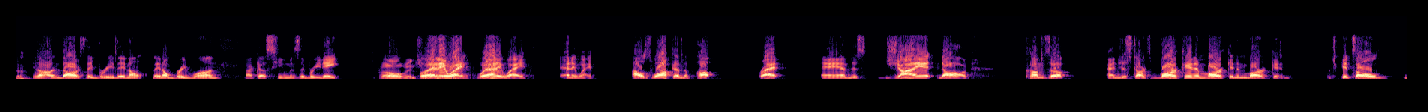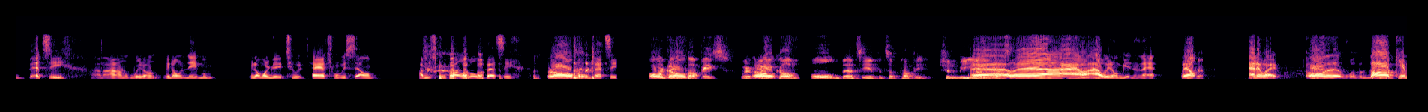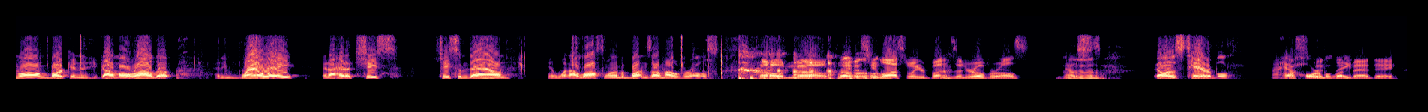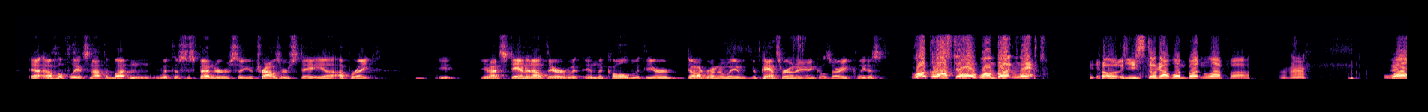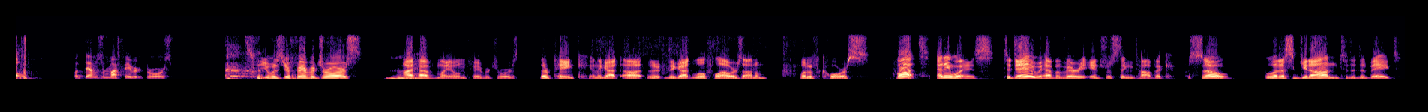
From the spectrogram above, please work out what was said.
You know, and dogs they breed they don't they don't breed one like us humans. They breed eight. Oh, interesting. Well, anyway, well anyway, anyway, I was walking the pup, right, and this giant dog comes up and just starts barking and barking and barking, which gets old Betsy. And I don't we don't we don't name them. We don't want to get too attached when we sell them. I'm just gonna call it old Betsy. They're all old Betsy. Old Aren't good they old puppies? Why, why do you Oh. call them old Betsy if it's a puppy? Shouldn't be young Uh, Betsy. well, we don't get into that. Well, Okay. Anyway, oh, the, well, the dog came along barking, and he got him all riled up, and he ran away, and I had to chase chase him down, and when I lost one of the buttons on my overalls. Oh no, Cletus, you lost one of your buttons on your overalls. That was- Ugh. It was terrible. I had a Must have been horrible one day. bad day. Yeah, uh, hopefully it's not the button with the suspenders, so your trousers stay uh, upright. You, you're not standing out there with, in the cold with your dog running away with your pants around your ankles, are you, Cletus? Luckily, I still had one button left. Oh, you still got one button left, huh? Mm-hmm. Well, But them's were my favorite drawers. it was your favorite drawers. Uh, I have my own favorite drawers. They're pink and they got uh they got little flowers on them. But of course. But anyways, today we have a very interesting topic. So, let us get on to the debate.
